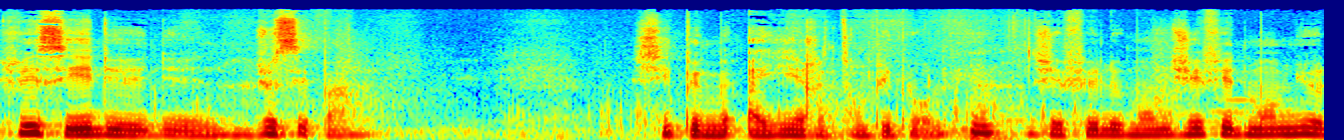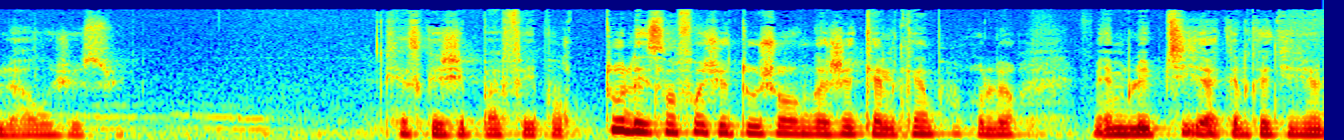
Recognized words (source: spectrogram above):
Je vais essayer de... je ne sais pas. S'il peut me haïr, tant pis pour lui. hein. J'ai fait, fait de mon mieux là où je suis. Qu'est-ce que j'ai pas fait Pour tous les enfants, j'ai toujours engagé quelqu'un pour leur... Même le petit, il y a quelqu'un qui vient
